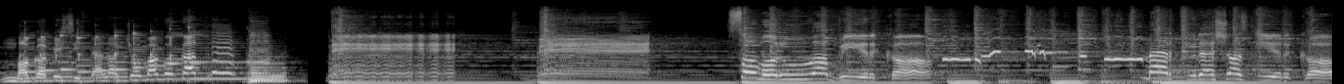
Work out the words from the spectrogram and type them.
maga viszi fel a csomagokat. Szomorú a birka, mert üres az irka.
